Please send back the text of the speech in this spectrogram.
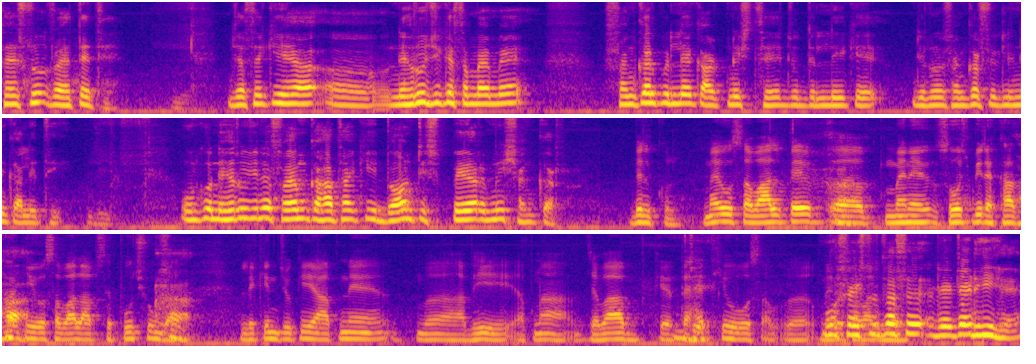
सहिष्णु रहते थे। जैसे कि नेहरू जी के समय में शंकर पिल्ले कार्टूनिस्ट थे जो दिल्ली के जिन्होंने शंकर सिकली निकाली थी। उनको नेहरू जी ने स्वयं कहा था कि डोंट स्पेयर मी शंकर. बिल्कुल। मैं उस सवाल पे हाँ। आ, मैंने सोच भी रखा था हाँ, कि वो सवाल आपसे पूछूँगा। हाँ, लेकिन चूँकि आपने अभी अपना जवाब के तहत ही वो सब वो सहिष्णुता से रिलेटेड ही है।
